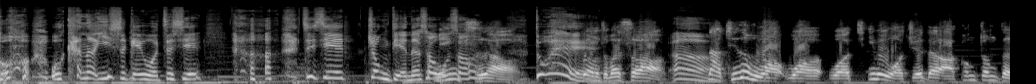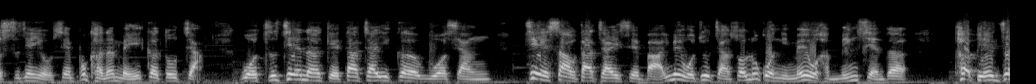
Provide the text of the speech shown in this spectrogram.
我 我看到医师给我这些 这些重点的时候，我名说词哦，对，不懂怎么说哦。嗯，那其实我我我，因为我觉得啊，空中的时间有限，不可能每一个都讲。我直接呢给大家一个，我想介绍大家一些吧。因为我就讲说，如果你没有很明显的特别热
